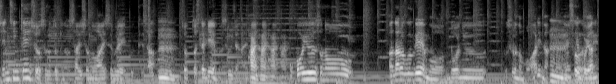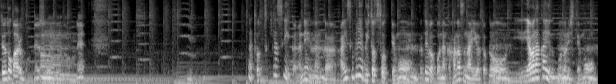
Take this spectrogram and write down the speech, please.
新人研修をする時の最初のアイスブレイクってさうん、ちょっとしたゲームするじゃない、はいはいはいはい。こういうそのアナログゲームを導入するのもありなんだよね。うん結構やってるとこあるもんね、そういうのもね。まあとっつきやすいからね、うん。なんかアイスブレイク一つとっても、うん。例えばこうなんか話す内容とかをうん。柔らかいものにしても、うん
